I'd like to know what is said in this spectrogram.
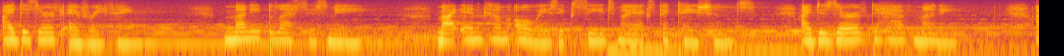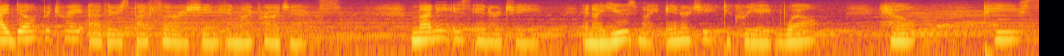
I deserve everything. Money blesses me. My income always exceeds my expectations. I deserve to have money. I don't betray others by flourishing in my projects. Money is energy, and I use my energy to create wealth, health, peace,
